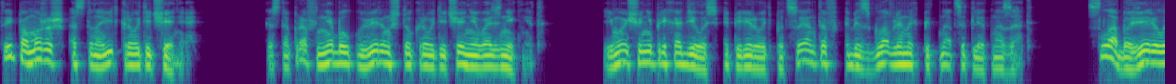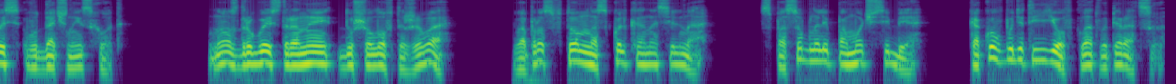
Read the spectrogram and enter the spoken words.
Ты поможешь остановить кровотечение. Костоправ не был уверен, что кровотечение возникнет. Ему еще не приходилось оперировать пациентов, обезглавленных 15 лет назад. Слабо верилось в удачный исход. Но, с другой стороны, душелов-то жива. Вопрос в том, насколько она сильна. Способна ли помочь себе? Каков будет ее вклад в операцию?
